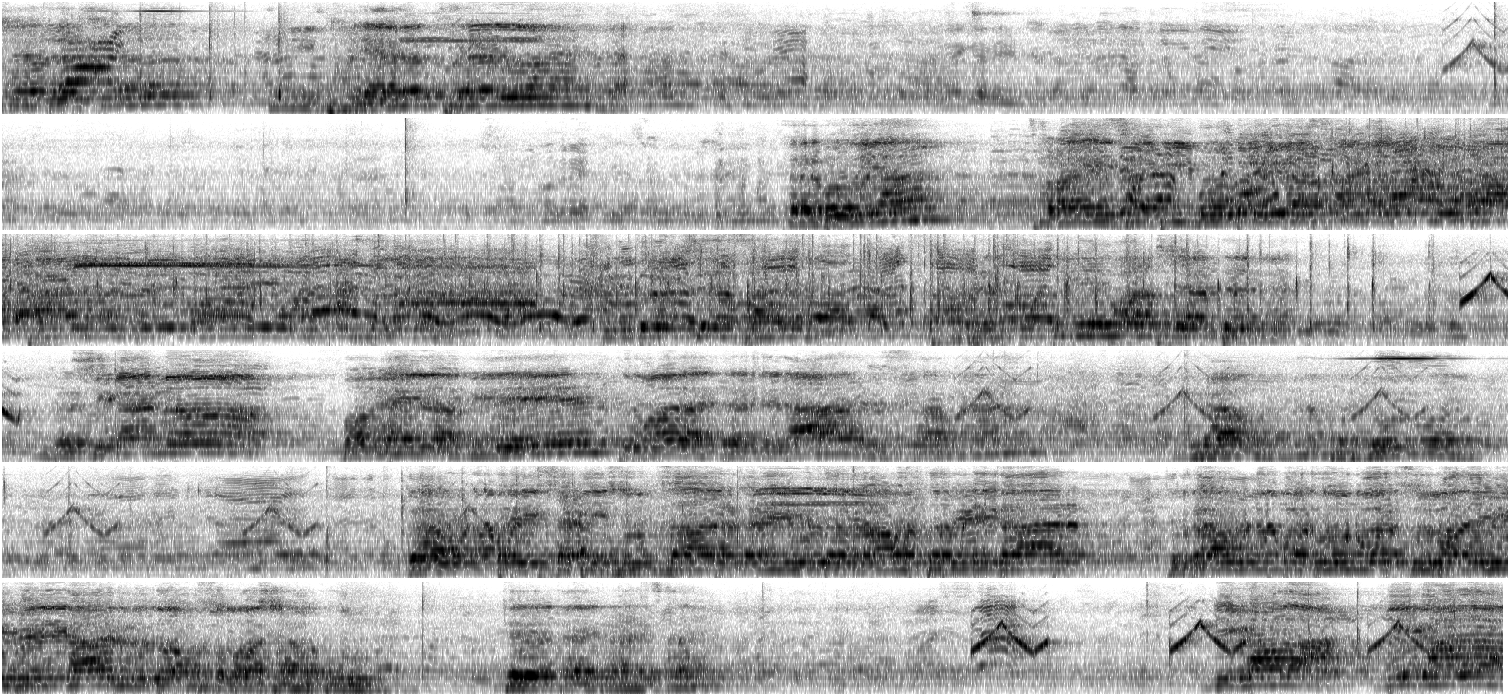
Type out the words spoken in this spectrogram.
सुद्धा एक आणि भयानक खेळाडू आहे तर बघूया चढाईसाठी बोकळीला सांगायला किंवा खायला जय भवानी माती सरकार. क्षेत्ररक्षण झालं. भारतातील वारशात रसिकांना बघायला मिळेल तुम्हाला दर्जेदार सामना ग्राउंड नंबर दोन वर ग्राउंड नंबर एक कणे विरुद्ध ग्रामस्थ बेडेकर तो ग्राउंड नंबर दोन वर सुलभादेवी बेडेकर विरुद्ध अंशोबा शहापूर ते काय करायचं आहे? निघाला निघाला आणि निघाला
